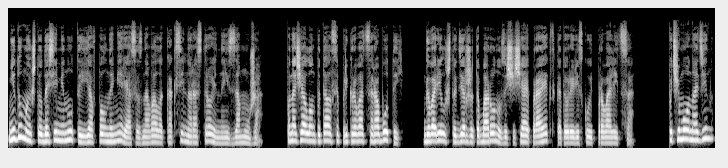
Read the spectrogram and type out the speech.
Не думаю, что до сей минуты я в полной мере осознавала, как сильно расстроена из-за мужа. Поначалу он пытался прикрываться работой, говорил, что держит оборону, защищая проект, который рискует провалиться. Почему он один?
